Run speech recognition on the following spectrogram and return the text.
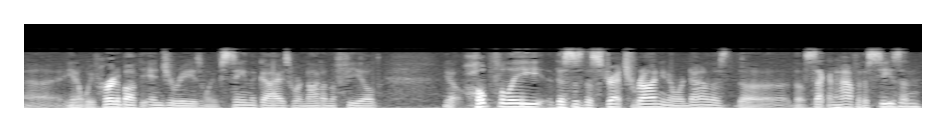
Uh, you know, we've heard about the injuries and we've seen the guys who are not on the field. You know, hopefully this is the stretch run. You know, we're down in the, the, the second half of the season.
